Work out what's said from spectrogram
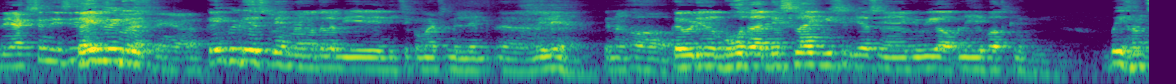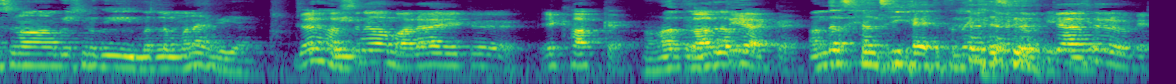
रिएक्शन इसी कई वीडियोस हैं कई वीडियोस पे हमें मतलब ये नीचे कमेंट्स मिले मिले हैं कि ना? हाँ। कई वीडियो में बहुत ज़्यादा डिसलाइक भी इस वजह से हैं कि भाई आपने ये बात क्यों की? भाई हंसना इसमें कोई मतलब मना है भैया यार हंसना हमारा एक एक हक है। हाँ, तो मतलब हक है। अंदर से हँसी है तो नहीं कैसे रोके क्या से रोके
